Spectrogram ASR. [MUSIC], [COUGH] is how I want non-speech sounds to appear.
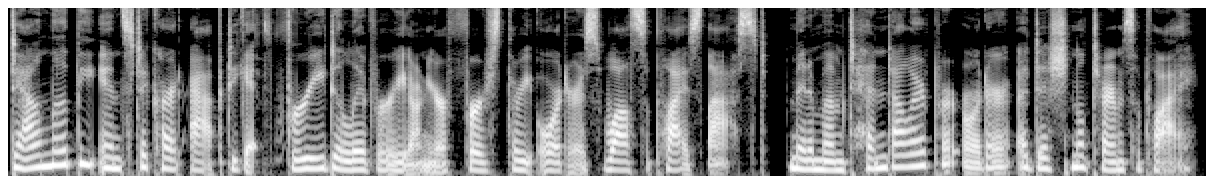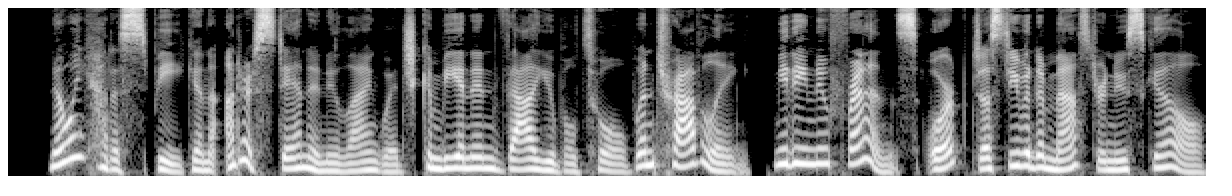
Download the Instacart app to get free delivery on your first three orders while supplies last. Minimum $10 per order, additional term supply. Knowing how to speak and understand a new language can be an invaluable tool when traveling, meeting new friends, or just even to master a new skill.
